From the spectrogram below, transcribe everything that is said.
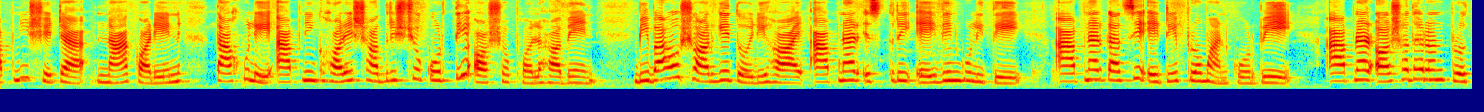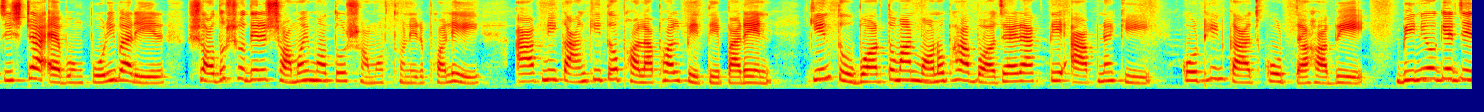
আপনি সেটা না করেন, তাহলে আপনি ঘরের সাদৃশ্য করতে অসফল হবেন। বিবাহ স্বর্গে তৈরি হয়। আপনার স্ত্রী এই দিনগুলিতে আপনার কাছে এটি প্রমাণ করবে। আপনার অসাধারণ প্রচেষ্টা এবং পরিবারের সদস্যদের সময় মতো সমর্থনের ফলে আপনি কাঙ্ক্ষিত ফলাফল পেতে পারেন। কিন্তু বর্তমান মনোভাব বজায় রাখতে আপনাকে কঠিন কাজ করতে হবে। বিনিয়োগের যে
